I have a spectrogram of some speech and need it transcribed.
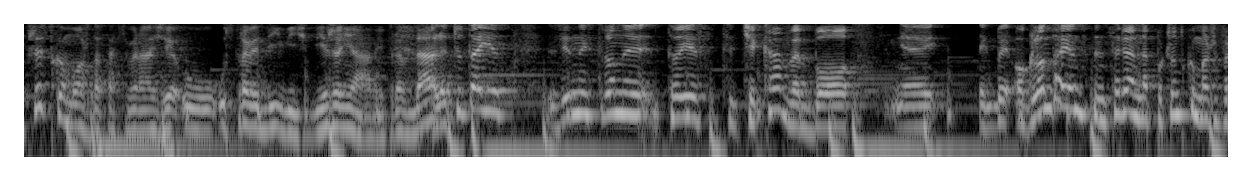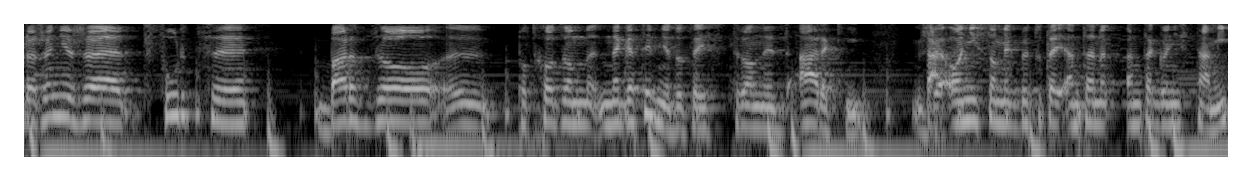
wszystko, można w takim razie u, usprawiedliwić wierzeniami, prawda? Ale tutaj jest, z jednej strony to jest ciekawe, bo e, jakby oglądając ten serial na początku masz wrażenie, że twórcy bardzo y, podchodzą negatywnie do tej strony z Arki, tak. że oni są jakby tutaj antagonistami.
